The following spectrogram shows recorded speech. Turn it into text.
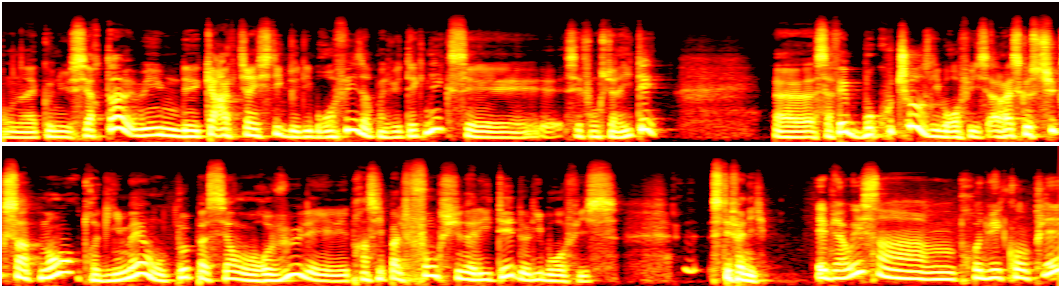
on en a connu certains. Mais une des caractéristiques de LibreOffice, d'un point de vue technique, c'est ses fonctionnalités. Euh, ça fait beaucoup de choses LibreOffice. Alors est-ce que succinctement, entre guillemets, on peut passer en revue les, les principales fonctionnalités de LibreOffice? Stéphanie. Eh bien oui, c'est un produit complet,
